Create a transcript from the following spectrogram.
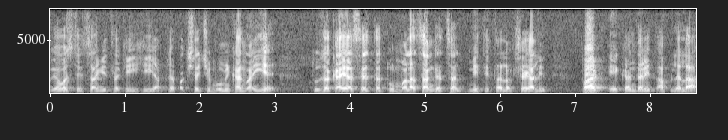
व्यवस्थित सांगितलं की ही आपल्या पक्षाची भूमिका नाही आहे तुझं काय असेल तर तू मला सांगत चल मी तिथं लक्ष घालीन. पण एकंदरीत आपल्याला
